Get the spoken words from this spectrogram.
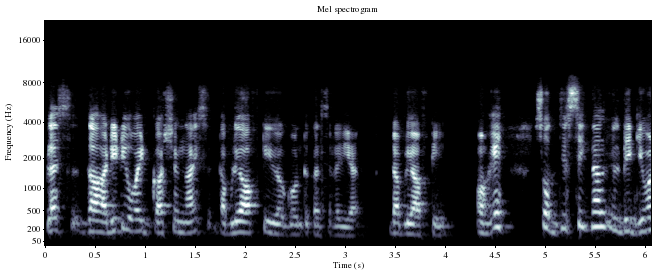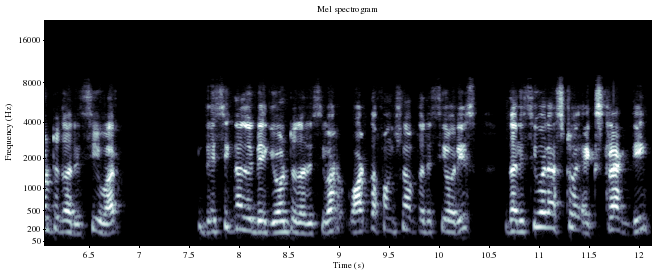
plus the additive white Gaussian noise W of t you are going to consider here W of t. Okay, so this signal will be given to the receiver. This signal will be given to the receiver. What the function of the receiver is? The receiver has to extract the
